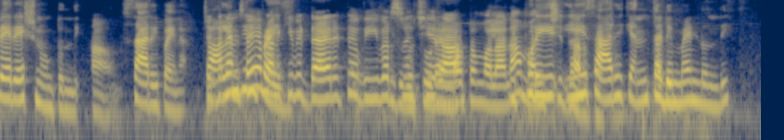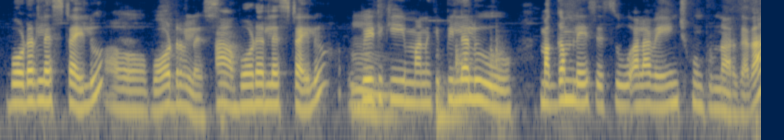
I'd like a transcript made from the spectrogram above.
వేరియేషన్ ఉంటుంది. శారీ పైన. ఎందుకంటే ఛాలెంజింగ్ మనకి ప్రైస్ ఇవి డైరెక్ట్ వీవర్స్ నుంచి రావటం వలన ఇప్పుడు ఈ- శారీకి ఎంత డిమాండ్ ఉంది? Borderless style borderless borderless style వీటికి మనకి పిల్లలు మగ్గం లేసెస్ అలా వేయించుకుంటున్నారు కదా.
